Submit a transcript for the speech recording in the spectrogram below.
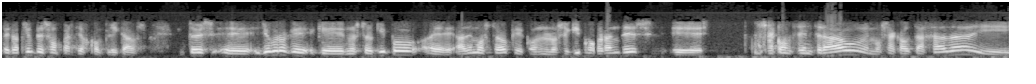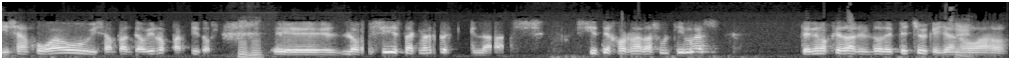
pero siempre son partidos complicados. Entonces, eh, yo creo que, que nuestro equipo eh, ha demostrado que con los equipos grandes eh, se ha concentrado, hemos sacado tajada y, y se han jugado y se han planteado bien los partidos. Eh, lo que sí está claro es que en las siete jornadas últimas tenemos que dar el do de pecho y que ya Sí. no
